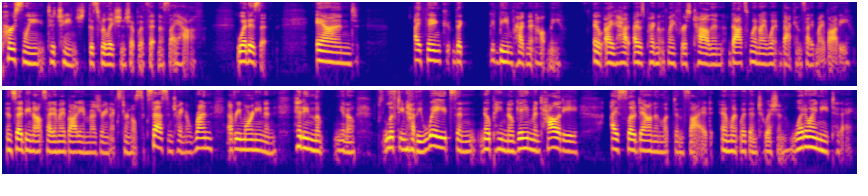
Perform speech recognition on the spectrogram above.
personally to change this relationship with fitness I have? What is it? And I think that being pregnant helped me. I, I had I was pregnant with my first child, and that's when I went back inside my body. Instead of being outside of my body and measuring external success and trying to run every morning and hitting the you know lifting heavy weights and no pain no gain mentality, I slowed down and looked inside and went with intuition. What do I need today?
